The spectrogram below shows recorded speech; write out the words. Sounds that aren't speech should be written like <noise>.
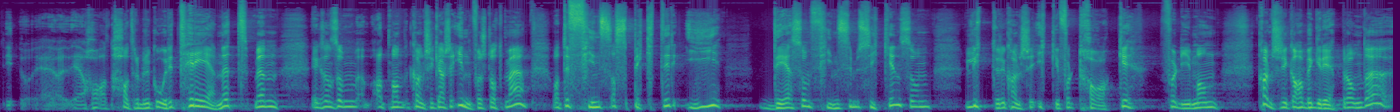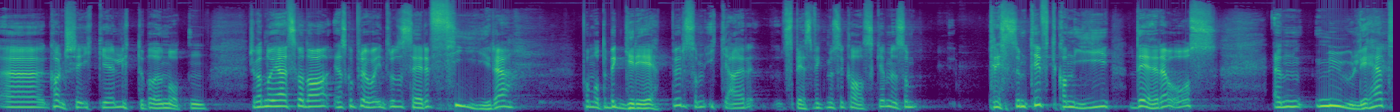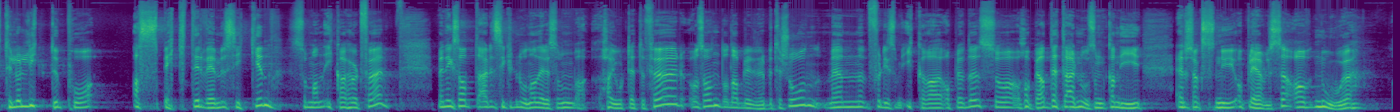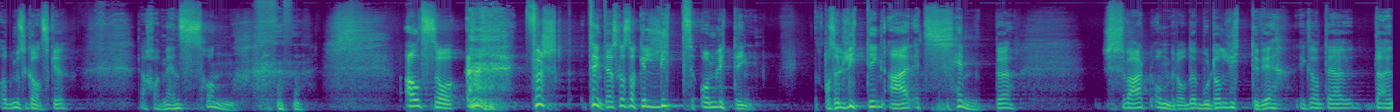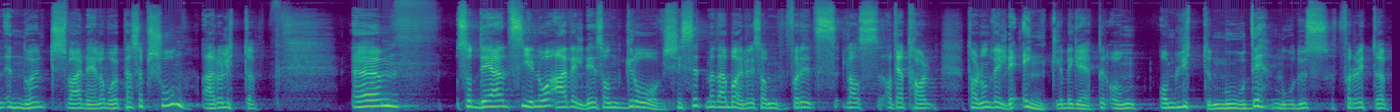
jeg hater å bruke ordet 'trenet', men sant, at man kanskje ikke er så innforstått med. Og at det fins aspekter i det som fins i musikken, som lyttere kanskje ikke får tak i. Fordi man kanskje ikke har begreper om det, eh, kanskje ikke lytter på den måten. Jeg skal, da, jeg skal prøve å introdusere fire måte, begreper som ikke er spesifikt musikalske, men som presumptivt kan gi dere og oss en mulighet til å lytte på aspekter ved musikken som man ikke har hørt før. Men sant, er det sikkert noen av dere som har gjort dette før, og, sånt, og da blir det repetisjon. Men for de som ikke har opplevd det, så håper jeg at dette er noe som kan gi en slags ny opplevelse av noe av det musikalske. Jeg har med en sånn. <laughs> altså, <clears throat> Først tenkte jeg skal snakke litt om lytting. Altså, Lytting er et kjempesvært område. Hvordan lytter vi? Det er, det er, en enormt svær del av vår persepsjon er å lytte. Um, så det jeg sier nå, er veldig sånn grovskisset, men det er bare liksom for at jeg tar, tar, noen veldig enkle begreper om, om lyttemodig modus for å lytte.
